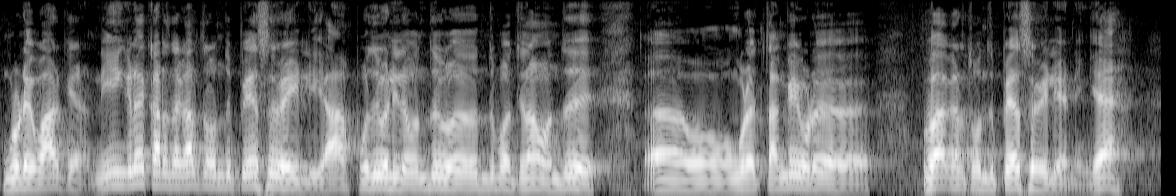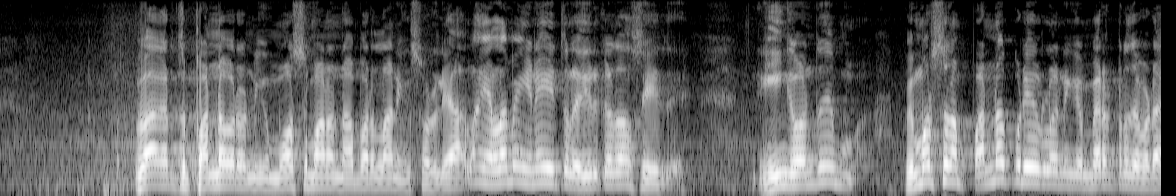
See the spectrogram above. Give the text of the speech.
உங்களுடைய வாழ்க்கையை. நீங்களே கடந்த காலத்தில் வந்து பேசவே இல்லையா? பொதுவெளியில் வந்து வந்து பார்த்தீங்கன்னா வந்து உங்களுடைய தங்கையோட விவாகரத்தை வந்து பேசவே இல்லையா நீங்கள் விவாகரத்து பண்ணவரை நீங்கள் மோசமான நபர்லாம் நீங்கள் சொல்லலையா? அதெல்லாம் எல்லாமே இணையத்தில் இருக்க தான் செய்யுது. நீங்கள் வந்து விமர்சனம் பண்ணக்கூடியவர்களை நீங்கள் மிரட்டுறதை விட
